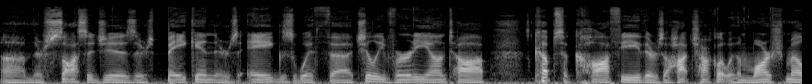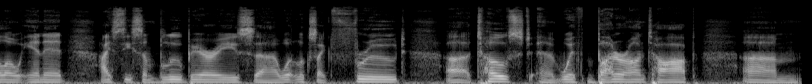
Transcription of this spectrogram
um, there's sausages, there's bacon, there's eggs with uh, chili verde on top, cups of coffee, there's a hot chocolate with a marshmallow in it. I see some blueberries, uh, what looks like fruit, uh, toast uh, with butter on top. Um,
